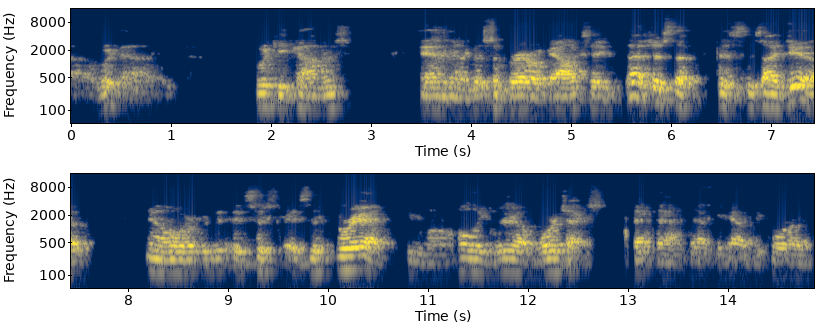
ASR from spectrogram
uh, uh, Wiki Commons. And uh, the Sombrero Galaxy, that's just the, this, this idea of, you know, it's just, it's the grail, you know, holy grail vortex that, that, that we have before. us.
